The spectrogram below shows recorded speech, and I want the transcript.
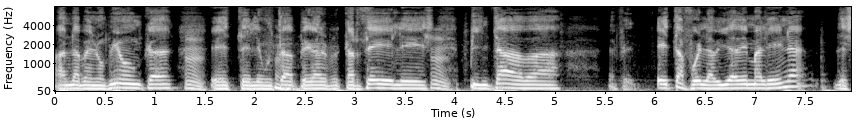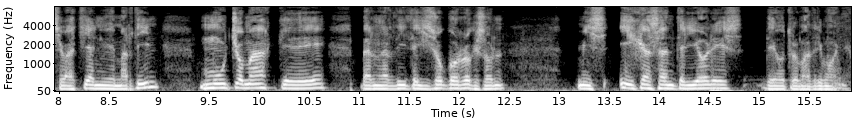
andaba en los mioncas, Mm. este, le gustaba pegar carteles, Mm. pintaba. en fin. Esta fue la vida de Malena, de Sebastián y de Martín, mucho más que de Bernardita y Socorro, que son mis hijas anteriores de otro matrimonio.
